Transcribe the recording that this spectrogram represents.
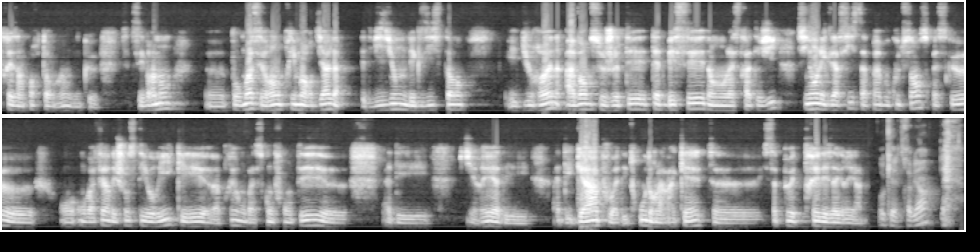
très important. Hein, donc c'est vraiment, pour moi, c'est vraiment primordial cette vision de l'existant et du run avant de se jeter tête baissée dans la stratégie. Sinon, l'exercice n'a pas beaucoup de sens parce que euh, on, va faire des choses théoriques et euh, après on va se confronter euh, à des, je dirais, à des, à des gaps ou à des trous dans la raquette. Euh, ça peut être très désagréable. Ok, très bien.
